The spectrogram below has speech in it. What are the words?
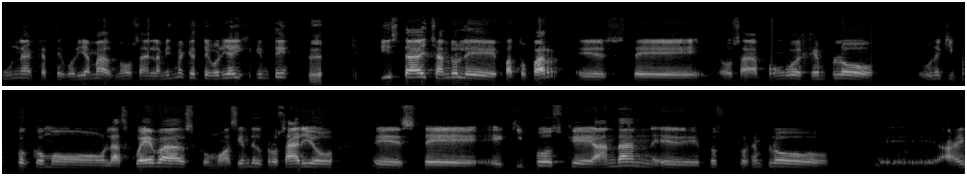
una categoría más, ¿no? O sea, en la misma categoría hay gente Sí. que sí está echándole para topar, este, o sea, pongo ejemplo, un equipo como Las Cuevas, como Hacienda del Rosario, este, equipos que andan, eh, pues, por ejemplo, eh, hay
